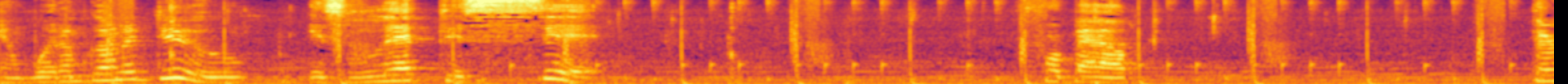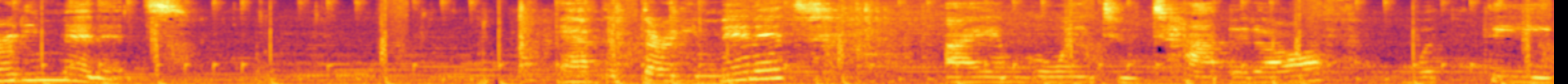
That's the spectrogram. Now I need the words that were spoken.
And what I'm going to do is let this sit for about 30 minutes. After 30 minutes, I am going to top it off with the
